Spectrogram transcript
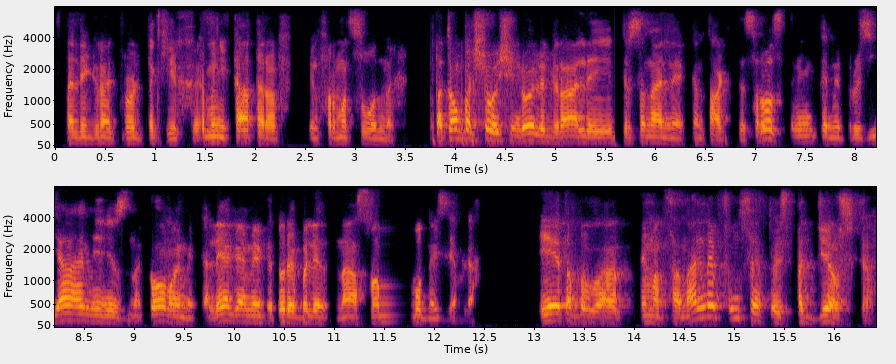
стали играть роль таких коммуникаторов информационных. Потом большую очень роль играли персональные контакты с родственниками, друзьями, знакомыми, коллегами, которые были на свободных землях. И это была эмоциональная функция, то есть поддержка.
